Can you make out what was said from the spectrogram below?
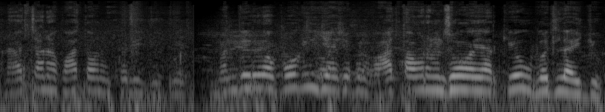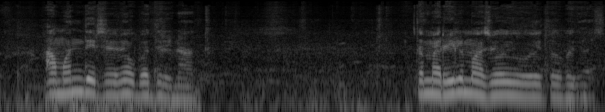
અને અચાનક વાતાવરણ ફરી ગયું. મંદિર પોગી ગયા છે, પણ વાતાવરણ જો યાર કેવું બદલાઈ ગયું. આ મંદિર છે જો બદ્રીનાથ. તમે રીલમાં જોયું હોય તો કદાચ.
